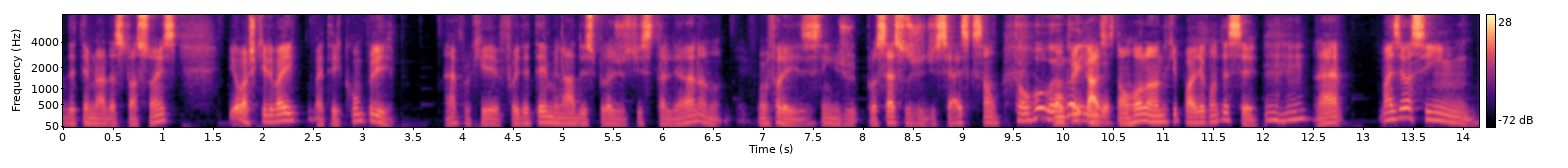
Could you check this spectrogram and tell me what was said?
determinadas situações. E eu acho que ele vai, vai ter que cumprir, né? Porque foi determinado isso pela justiça italiana. Como eu falei, existem ju- processos judiciais que são complicados, ainda. estão rolando, que pode acontecer Uhum. né? Mas eu, assim,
